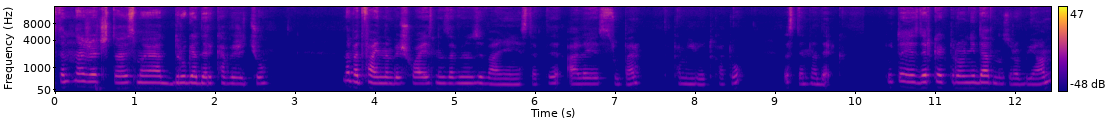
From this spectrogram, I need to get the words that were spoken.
Następna rzecz to jest moja druga derka w życiu. Nawet fajna wyszła, jest na zawiązywanie niestety, ale jest super. Taka milutka tu. Następna derka. Tutaj jest derka, którą niedawno zrobiłam.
